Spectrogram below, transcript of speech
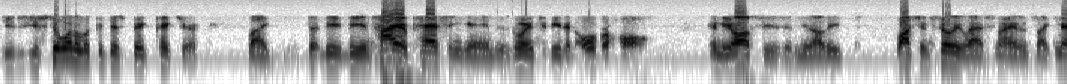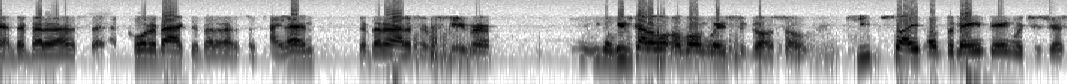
you you still want to look at this big picture. Like the, the the entire passing game is going to need an overhaul in the off season. You know, the watching Philly last night, and it's like, man, they're better at us at quarterback. They're better at us at tight end. They're better at us at receiver. You know, we've got a, a long ways to go. So keep sight of the main thing, which is just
